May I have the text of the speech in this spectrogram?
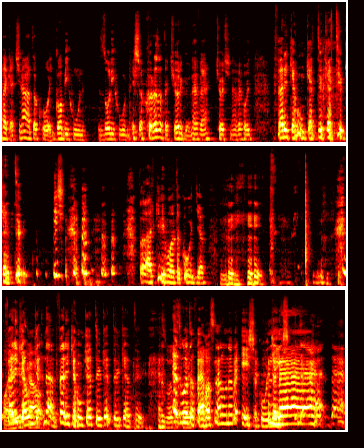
neveket csináltak, hogy Gabi Hun, Zoli Hun, és akkor az volt a csörgő neve, csöcs neve, hogy Ferike Hun 222. És talált ki, mi volt a kódja. Ferike Hun, ke- nem, Ferike Hun 222. Ez volt, Ez volt a felhasználó neve, és a kódja is. Ne! De,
